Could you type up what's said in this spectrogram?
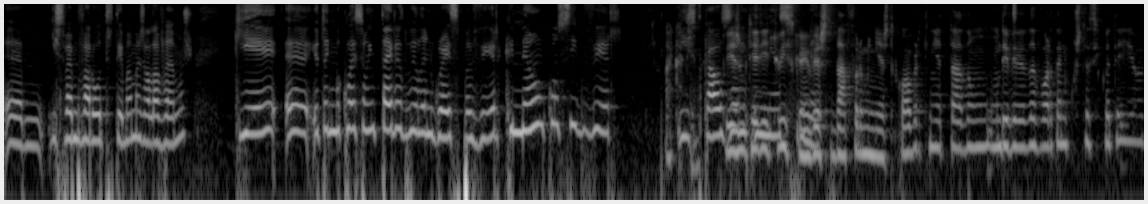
hum, isto vai-me levar a outro tema, mas já lá vamos. Que é eh, eu tenho uma coleção inteira do Will and Grace para ver que não consigo ver. Ai, que E isto causa. Podias-me ter dito isso, que eu em vez de dar forminhas de cobre, tinha dado um, um DVD da Vorten que custa 50 euros.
